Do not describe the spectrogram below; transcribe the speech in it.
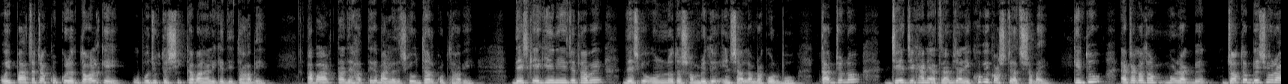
ওই পাঁচাটা কুকুরের দলকে উপযুক্ত শিক্ষা বাঙালিকে দিতে হবে। আবার তাদের হাত থেকে বাংলাদেশকে উদ্ধার করতে হবে। দেশকে এগিয়ে নিয়ে যেতে হবে, দেশকে উন্নত সমৃদ্ধ ইনশাল্লাহ আমরা করব। তার জন্য যে যেখানে আছে, আমি জানি খুবই কষ্টে আছে সবাই। কিন্তু একটা কথা মনে রাখবেন, যত বেশি ওরা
